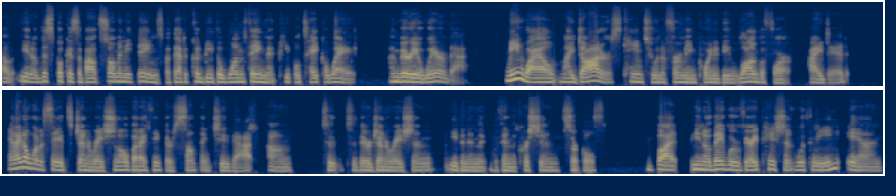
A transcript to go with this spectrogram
uh, you know, this book is about so many things, but that it could be the one thing that people take away. I'm very aware of that. Meanwhile, my daughters came to an affirming point of view long before I did. And I don't want to say it's generational, but I think there's something to that, um, to, to their generation, even in the, within the Christian circles. But, you know, they were very patient with me and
